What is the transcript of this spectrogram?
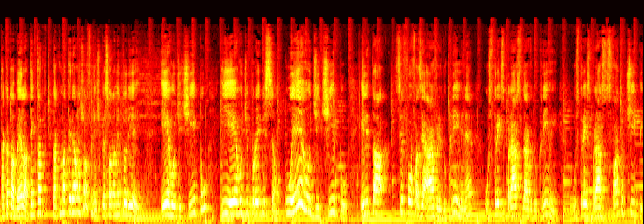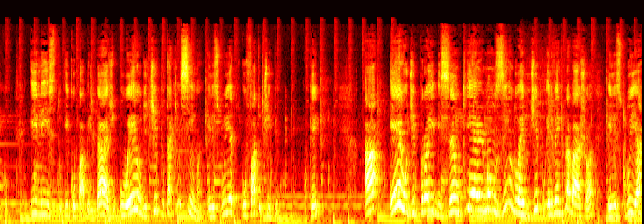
Tá com a tabela, tem que tá, tá com o material na sua frente, pessoal da mentoria aí. Erro de tipo e erro de proibição. O erro de tipo, ele tá, se for fazer a árvore do crime, né? Os três braços da árvore do crime, os três braços, fato típico, ilícito e culpabilidade, o erro de tipo tá aqui em cima. Ele exclui o fato típico, ok? A erro de proibição, que é irmãozinho do erro do tipo, ele vem aqui para baixo, ó. Ele exclui a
